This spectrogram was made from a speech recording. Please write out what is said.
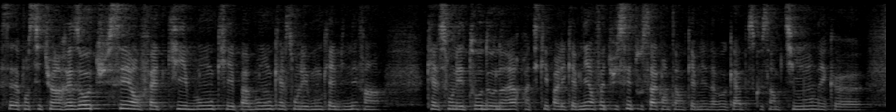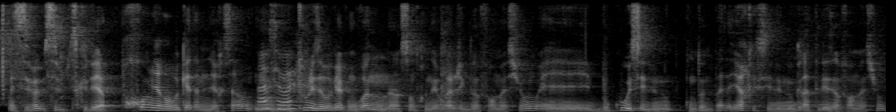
ça constitue un réseau. Tu sais en fait qui est bon, qui est pas bon, quels sont les bons cabinets. Enfin, quels sont les taux d'honoraires pratiqués par les cabinets. En fait, tu sais tout ça quand tu es en cabinet d'avocat parce que c'est un petit monde et que. C'est parce que tu es la première avocate à me dire ça. Ah, tous les avocats qu'on voit, nous, on a un centre névralgique d'information et beaucoup essaient de nous, qu'on donne pas d'ailleurs, essaient de nous gratter des informations.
